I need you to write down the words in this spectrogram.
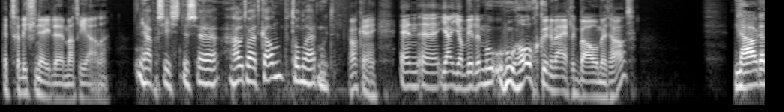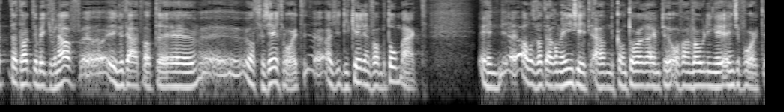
met traditionele materialen. Ja, precies. Dus uh, hout waar het kan, beton waar het moet. Oké. Okay. En uh, ja, Jan Willem, hoe, hoe, hoog kunnen we eigenlijk bouwen met hout? Nou, dat, dat hangt een beetje vanaf. Uh, inderdaad, wat, wat gezegd wordt. Als je die kern van beton maakt. En alles wat daaromheen zit aan kantoorruimte of aan woningen enzovoort,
